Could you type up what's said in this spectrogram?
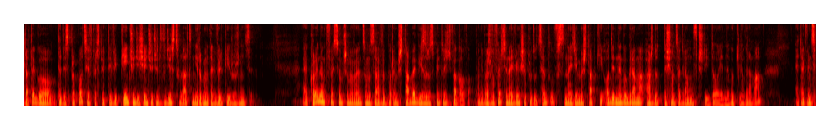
dlatego te dysproporcje w perspektywie 5, 10 czy 20 lat nie robią tak wielkiej różnicy. E, kolejną kwestią przemawiającą za wyborem sztabek jest rozpiętość wagowa, ponieważ w ofercie największych producentów znajdziemy sztabki od 1 grama aż do 1000 gramów, czyli do 1 kg. E, tak więc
